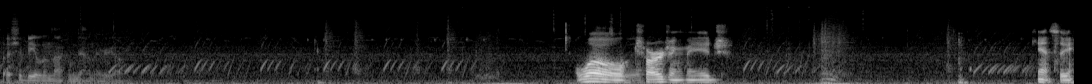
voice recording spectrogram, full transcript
So I should be able to knock him down. There we go. Whoa, cool. charging mage. Can't see.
